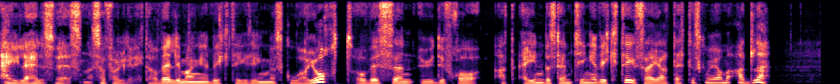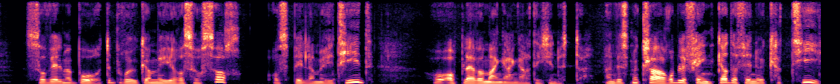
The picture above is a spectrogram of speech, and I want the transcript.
hele helsevesenet, selvfølgelig. Det er veldig mange viktige ting vi skulle ha gjort. Og hvis en ut ifra at én bestemt ting er viktig, sier at dette skal vi gjøre med alle, så vil vi både bruke mye ressurser og spille mye tid, og oppleve mange ganger at det ikke nytter. Men hvis vi klarer å bli flinkere til å finne ut tid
